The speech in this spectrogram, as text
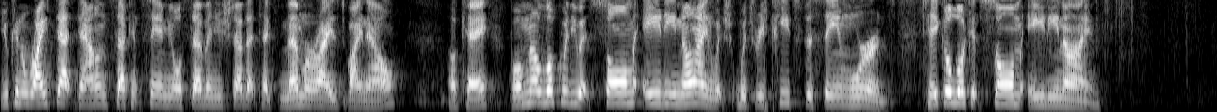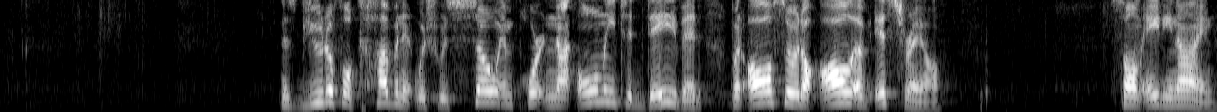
You can write that down, 2 Samuel 7. You should have that text memorized by now. Okay? But I'm going to look with you at Psalm 89, which, which repeats the same words. Take a look at Psalm 89. This beautiful covenant, which was so important not only to David, but also to all of Israel. Psalm 89.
